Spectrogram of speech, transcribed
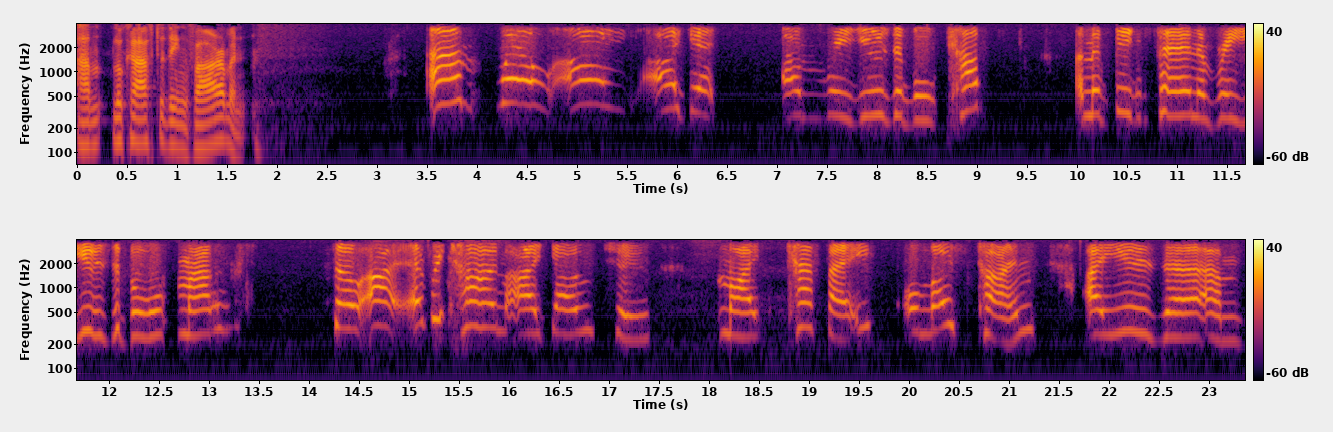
um, look after the environment? Um, well, I I get um, reusable cups. I'm a big fan of reusable mugs. So I, every time I go to my cafe, or most times, I use a um,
